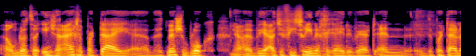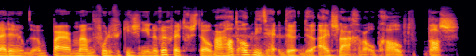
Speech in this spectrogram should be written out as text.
Uh, omdat er in zijn eigen partij uh, het messenblok weer uit de vitrine gereden werd. En de partijleider een paar maanden voor de verkiezingen in de rug werd gestoken. Maar had ook niet de, de uitslagen waarop gehoopt was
